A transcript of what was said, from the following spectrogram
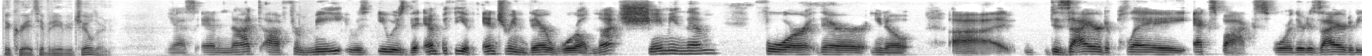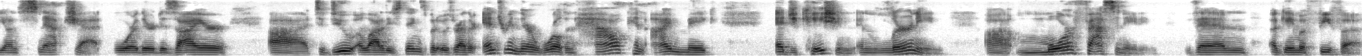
the creativity of your children. Yes, and not uh, for me. It was it was the empathy of entering their world, not shaming them for their you know uh, desire to play Xbox or their desire to be on Snapchat or their desire uh, to do a lot of these things, but it was rather entering their world and how can I make education and learning uh, more fascinating than a game of FIFA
